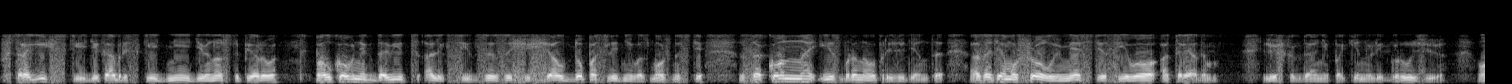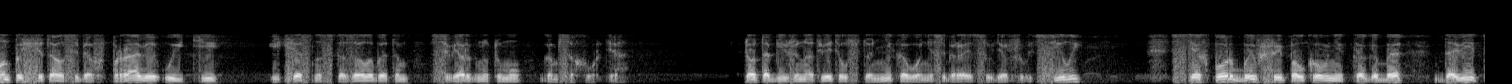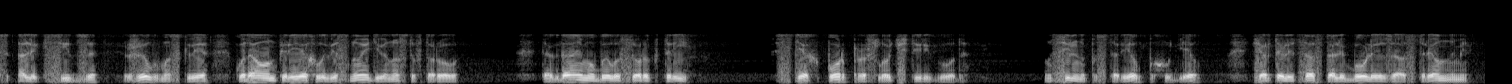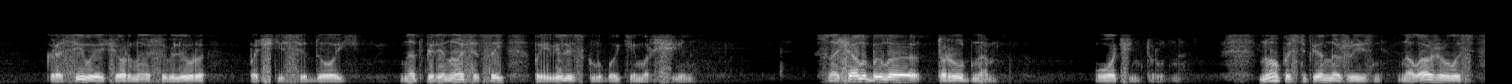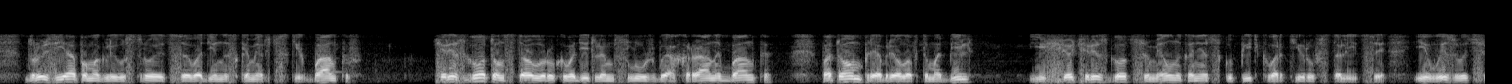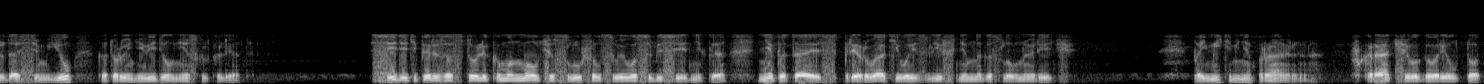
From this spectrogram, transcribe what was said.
В трагические декабрьские дни 91-го полковник Давид Алексидзе защищал до последней возможности законно избранного президента, а затем ушел вместе с его отрядом. Лишь когда они покинули Грузию, он посчитал себя вправе уйти и честно сказал об этом свергнутому Гамсахурде. Тот обиженно ответил, что никого не собирается удерживать силой. С тех пор бывший полковник КГБ Давид Алексидзе жил в Москве, куда он переехал весной 92-го. Тогда ему было 43. С тех пор прошло 4 года. Он сильно постарел, похудел. Черты лица стали более заостренными. Красивая черная шевелюра почти седой. Над переносицей появились глубокие морщины. Сначала было трудно, очень трудно. Но постепенно жизнь налаживалась, друзья помогли устроиться в один из коммерческих банков. Через год он стал руководителем службы охраны банка, потом приобрел автомобиль, еще через год сумел, наконец, купить квартиру в столице и вызвать сюда семью, которую не видел несколько лет. Сидя теперь за столиком, он молча слушал своего собеседника, не пытаясь прервать его излишне многословную речь. «Поймите меня правильно», — вкратчиво говорил тот.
